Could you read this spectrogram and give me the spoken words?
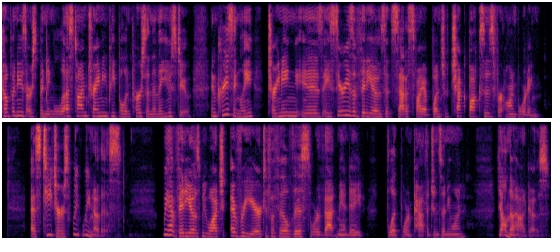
Companies are spending less time training people in person than they used to. Increasingly, training is a series of videos that satisfy a bunch of check boxes for onboarding. As teachers, we, we know this. We have videos we watch every year to fulfill this or that mandate. Bloodborne pathogens, anyone? Y'all know how it goes.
